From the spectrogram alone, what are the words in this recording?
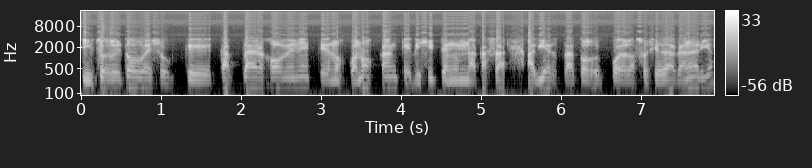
y sobre todo eso, que captar jóvenes que nos conozcan, que visiten una casa abierta a todo el pueblo de la sociedad canaria,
